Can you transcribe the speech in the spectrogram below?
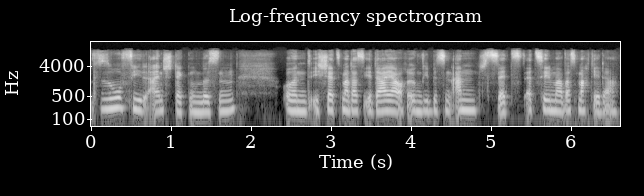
so viel einstecken müssen. Und ich schätze mal, dass ihr da ja auch irgendwie ein bisschen ansetzt. Erzähl mal, was macht ihr da?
